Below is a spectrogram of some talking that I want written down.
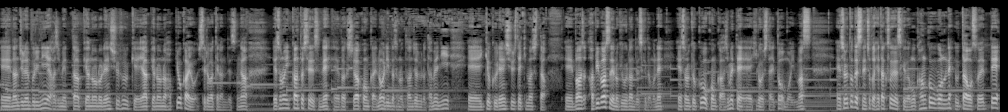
え何十年ぶりに始めたピアノの練習風景やピアノの発表会をしているわけなんですが、えその一環としてですね、私は今回のリンダさんの誕生日のために、えー一曲練習してきました。えー、バーハッピーバースデーの曲なんですけどもね、えその曲を今回初めて、え披露したいと思います。えそれとですね、ちょっと下手くそですけども、韓国語のね、歌を添えて、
